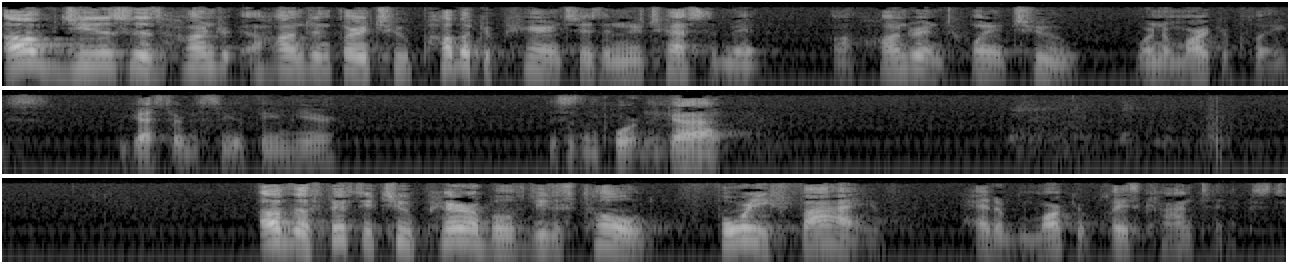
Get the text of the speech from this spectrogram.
Of Jesus' 132 public appearances in the New Testament, 122 were in the marketplace. You guys starting to see a theme here? This is important to God. Of the 52 parables Jesus told, 45 had a marketplace context.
